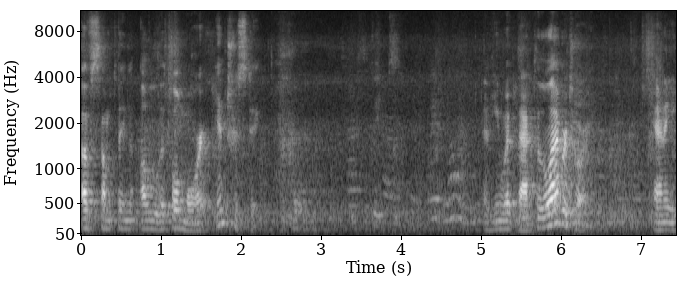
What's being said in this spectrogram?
of something a little more interesting? And he went back to the laboratory and he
